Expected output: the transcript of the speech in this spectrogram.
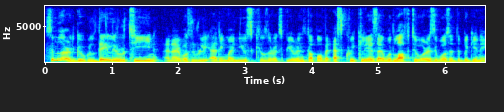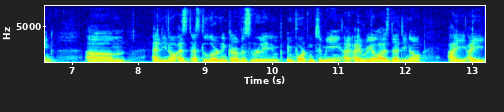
similar at Google, daily routine, and I wasn't really adding my new skills or experience top of it as quickly as I would love to or as it was at the beginning. Um, and you know, as, as the learning curve is really important to me, I, I realized that you know, I, I,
